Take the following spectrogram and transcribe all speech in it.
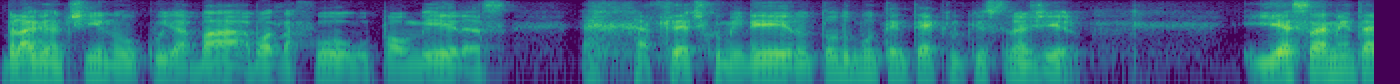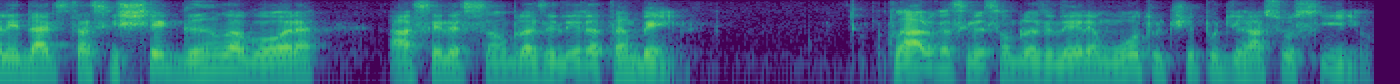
Bragantino, Cuiabá, Botafogo, Palmeiras, Atlético Mineiro, todo mundo tem técnico estrangeiro. E essa mentalidade está se chegando agora à seleção brasileira também. Claro que a seleção brasileira é um outro tipo de raciocínio.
